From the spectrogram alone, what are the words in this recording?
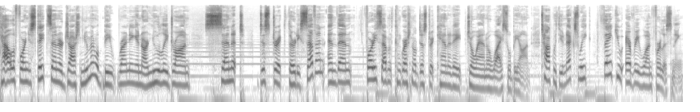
California State Senator Josh Newman will be running in our newly drawn Senate District 37, and then 47th Congressional District candidate Joanna Weiss will be on. Talk with you next week. Thank you, everyone, for listening.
